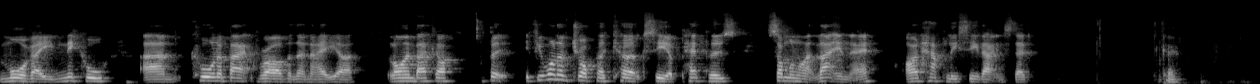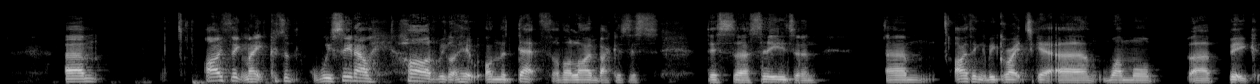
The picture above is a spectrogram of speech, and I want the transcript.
more of a nickel um, cornerback rather than a uh, linebacker. But if you want to drop a Kirksey, a Peppers, someone like that in there, I'd happily see that instead. okay. Um, I think, mate, because we've seen how hard we got hit on the depth of our linebackers this this uh, season. Um, I think it'd be great to get uh, one more uh, big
